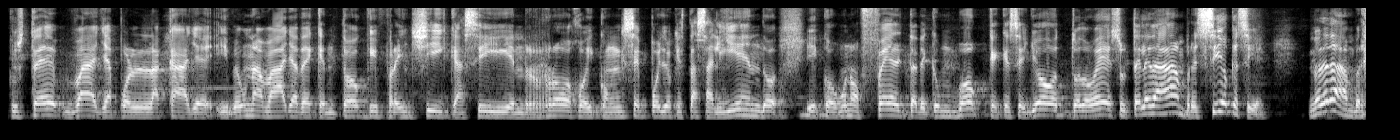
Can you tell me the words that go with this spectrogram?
que usted vaya por la calle y ve una valla de Kentucky Fried Chicken así en rojo y con ese pollo que está saliendo y con una oferta de que un bosque, qué sé yo, todo eso, usted le da hambre, sí o que sí. No le da hambre,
